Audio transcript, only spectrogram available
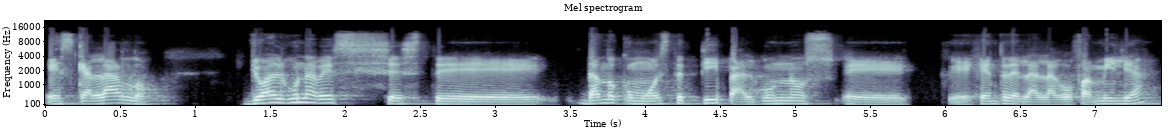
escalarlo. Yo alguna vez, este, dando como este tip a algunos eh, eh, gente de la Lago Familia,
